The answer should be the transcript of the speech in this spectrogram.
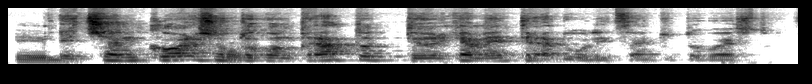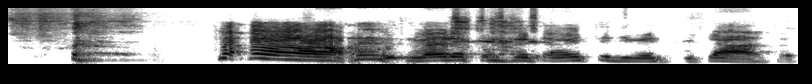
E- E c'è ancora sotto contratto teoricamente Radulizza in tutto questo. No, mi ero completamente dimenticato.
